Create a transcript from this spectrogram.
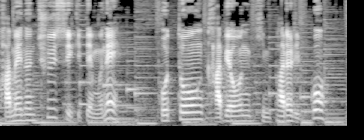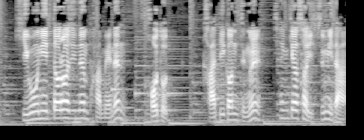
밤에는 추울 수 있기 때문에 보통 가벼운 긴팔을 입고 기온이 떨어지는 밤에는 겉옷, 가디건 등을 챙겨서 입습니다.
